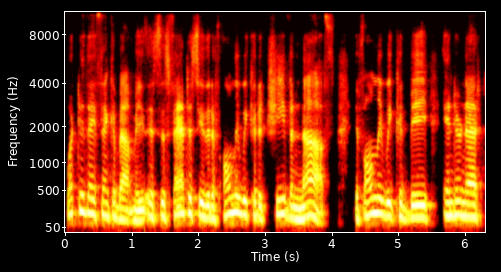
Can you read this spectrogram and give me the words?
What do they think about me? It's this fantasy that if only we could achieve enough, if only we could be internet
